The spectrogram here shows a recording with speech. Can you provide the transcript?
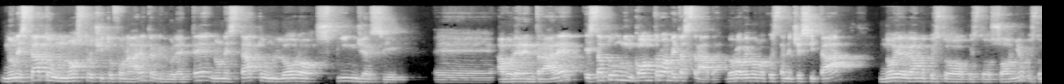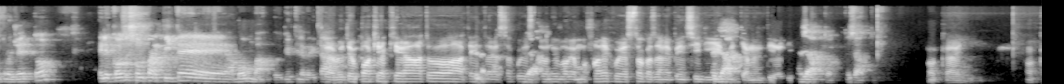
non è stato un nostro citofonare, tra virgolette, non è stato un loro spingersi eh, a voler entrare, è stato un incontro a metà strada. Loro avevano questa necessità, noi avevamo questo, questo sogno, questo progetto e le cose sono partite a bomba, devo dirti la verità. Cioè, avete un po' chiacchierato, a te esatto. interessa questo, esatto. noi vorremmo fare questo, cosa ne pensi di esatto. mettiamo in piedi? Esatto, esatto. Ok. Ok,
